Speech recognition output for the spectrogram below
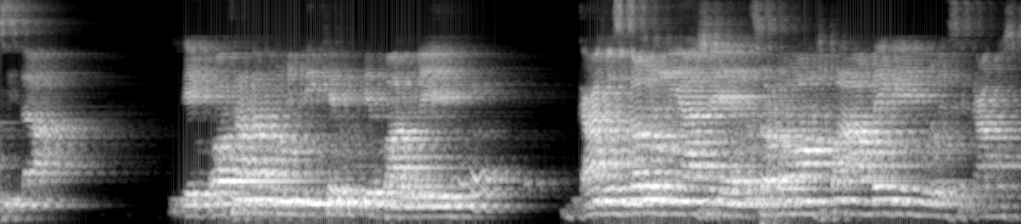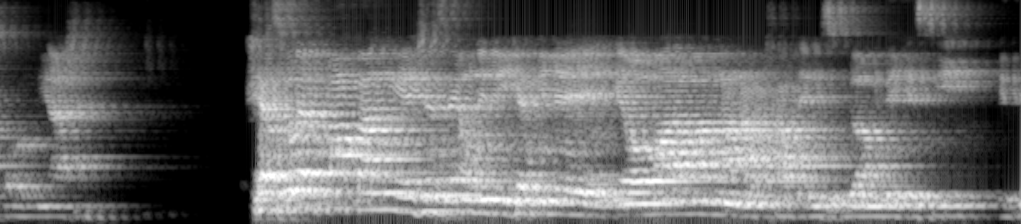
ছিলাম যে কথাটা তুমি লিখে দিতে পারলে। কাগজ কলম নিয়ে আসে। ছোট মানুষ আবেগে বলেছে, কাগজ কলম নিয়ে আসে। এসেছে ছেলে মিলে ওমার আমার নানার সাথে নিছিল আমি দেখেছি, এটি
